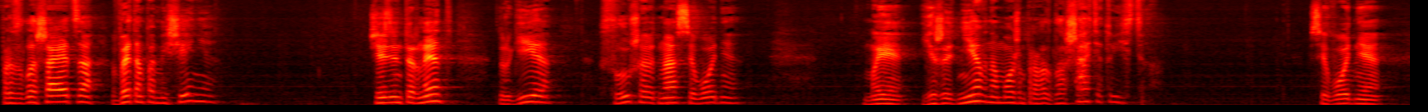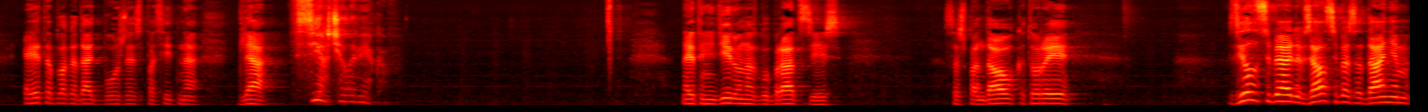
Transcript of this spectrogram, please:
провозглашается в этом помещении. Через интернет другие слушают нас сегодня – мы ежедневно можем провозглашать эту истину. Сегодня это благодать Божия спасительная для всех человеков. На этой неделе у нас был брат здесь, со Шпандау, который сделал себя или взял себя заданием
